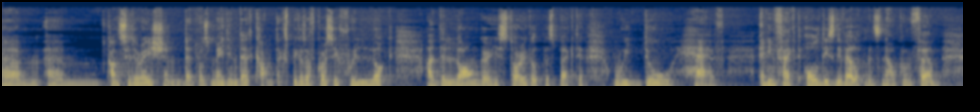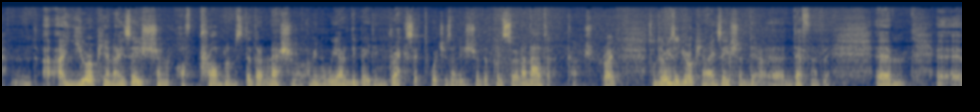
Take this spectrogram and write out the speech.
um, um, consideration that was made in that context. Because, of course, if we look at the longer historical perspective, we do have, and in fact, all these developments now confirm a Europeanization of problems that are national. I mean, we are debating Brexit, which is an issue that concerns another country, right? So there is a Europeanization there, uh, definitely. Um, uh,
